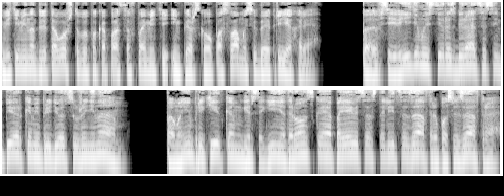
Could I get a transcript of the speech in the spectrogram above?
Ведь именно для того, чтобы покопаться в памяти имперского посла, мы сюда и приехали. По всей видимости, разбираться с имперками придется уже не нам. По моим прикидкам, герцогиня Таронская появится в столице завтра-послезавтра.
